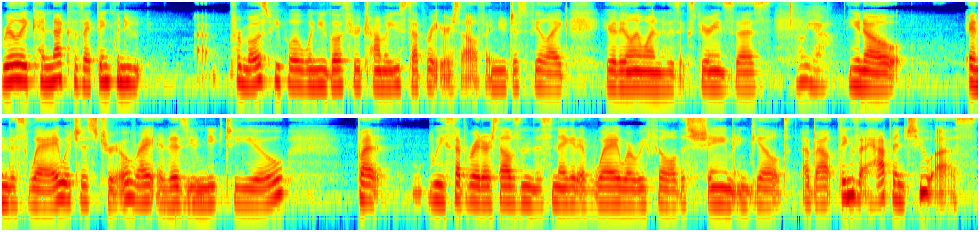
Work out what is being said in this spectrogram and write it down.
really connect because I think when you for most people when you go through trauma you separate yourself and you just feel like you're the only one who's experienced this Oh yeah. you know, in this way, which is true, right? It is mm-hmm. unique to you. But we separate ourselves in this negative way where we feel all this shame and guilt about things that happened to us,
